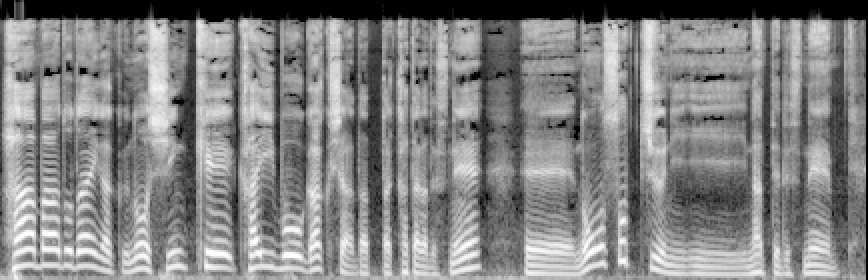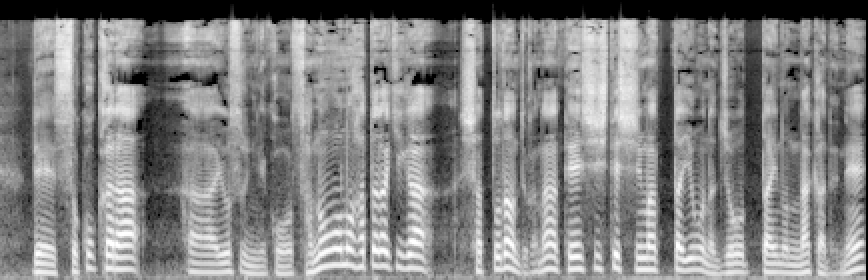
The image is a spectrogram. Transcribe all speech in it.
ハーバード大学の神経解剖学者だった方がですね、えー、脳卒中になってですね、で、そこから、あ要するにね、こう、左脳の働きがシャットダウンというかな、停止してしまったような状態の中でね、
